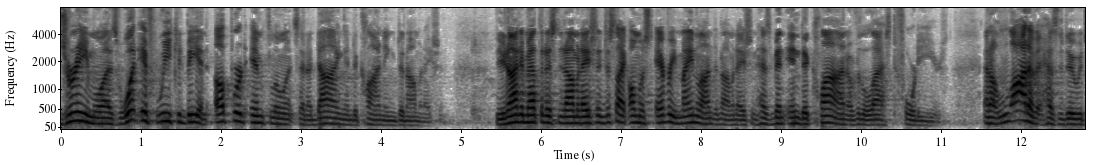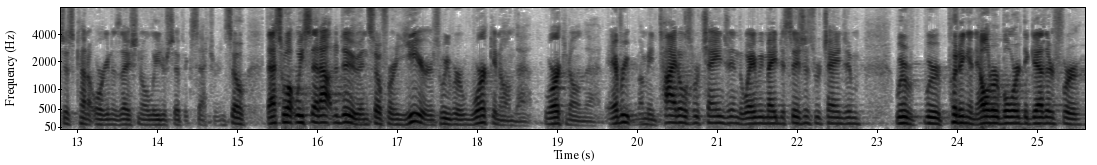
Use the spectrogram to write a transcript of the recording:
dream was what if we could be an upward influence in a dying and declining denomination? The United Methodist denomination, just like almost every mainline denomination, has been in decline over the last 40 years. And a lot of it has to do with just kind of organizational leadership, etc. And so that's what we set out to do. And so for years we were working on that, working on that. Every, I mean, titles were changing, the way we made decisions were changing. We were, we were putting an elder board together for,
